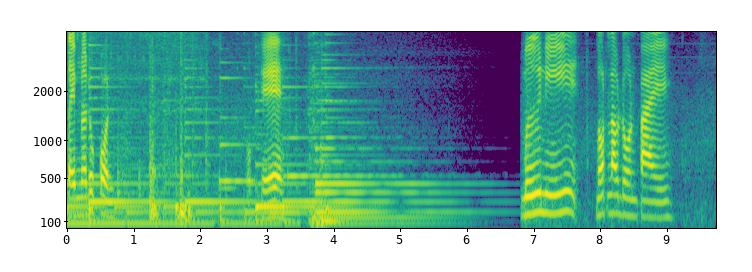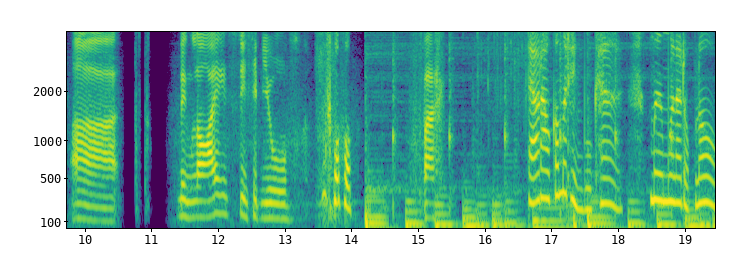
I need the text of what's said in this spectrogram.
เต็มแล้วทุกคน โอเค มื้อนี้รถเราโดนไปอ่า140ยูไป แล้วเราก็มาถึงบูเคอร์ เมืองมรดกโลก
